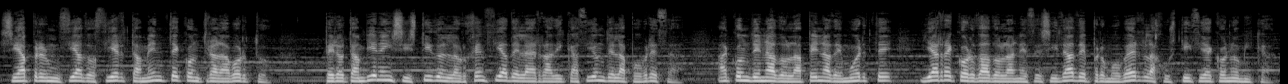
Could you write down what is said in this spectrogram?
Se ha pronunciado ciertamente contra el aborto, pero también ha insistido en la urgencia de la erradicación de la pobreza, ha condenado la pena de muerte y ha recordado la necesidad de promover la justicia económica.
